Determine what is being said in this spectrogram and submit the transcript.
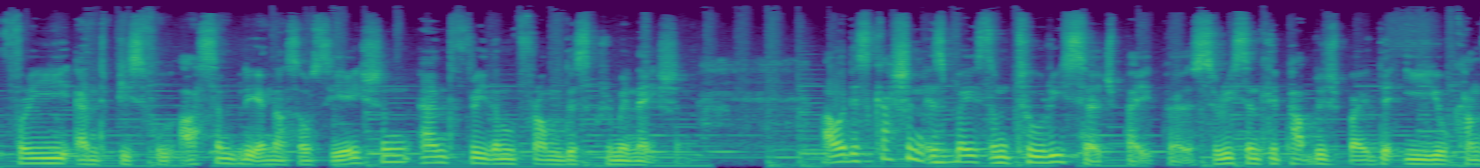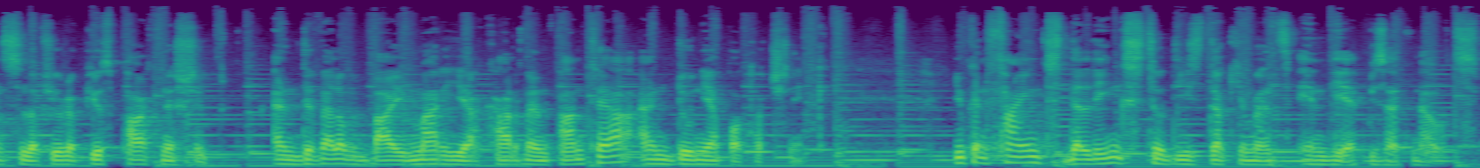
free and peaceful assembly and association, and freedom from discrimination. Our discussion is based on two research papers recently published by the EU Council of Europe Youth Partnership and developed by Maria Carmen Pantea and Dunja Potočnik. You can find the links to these documents in the episode notes.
